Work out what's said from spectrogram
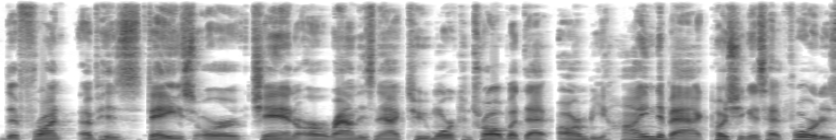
the front of his face or chin or around his neck to more control, but that arm behind the back pushing his head forward is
